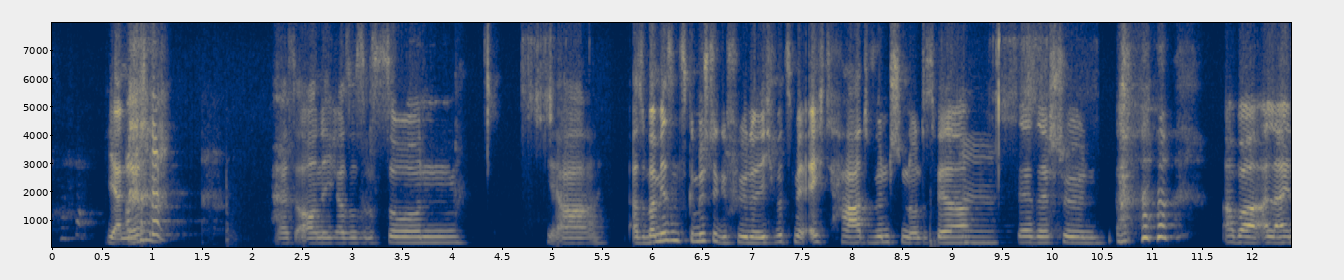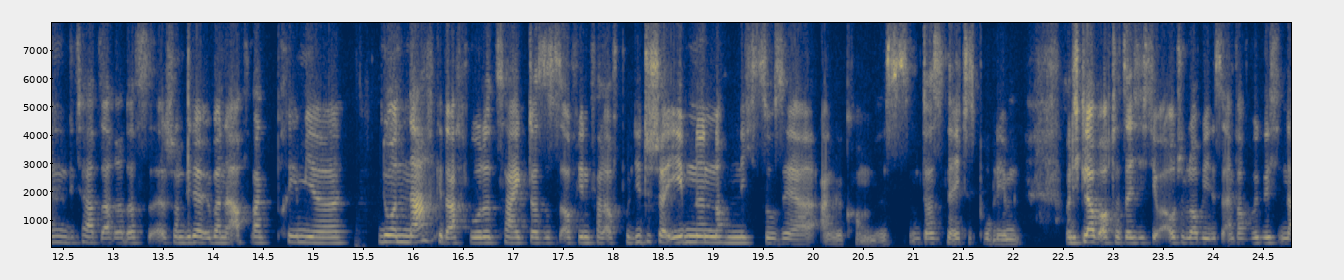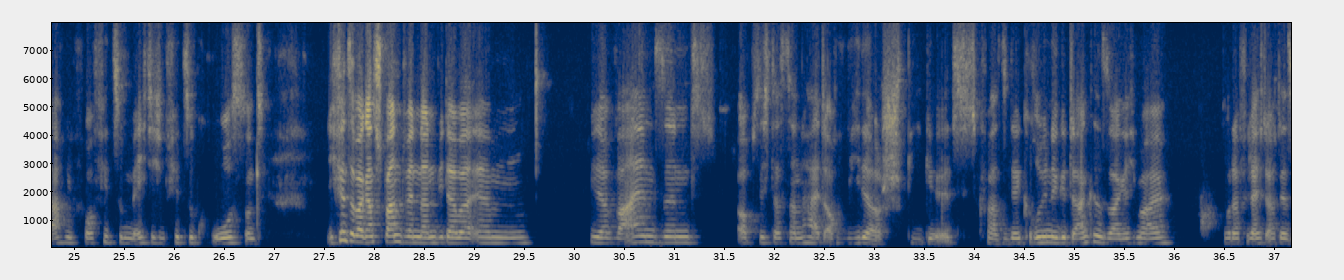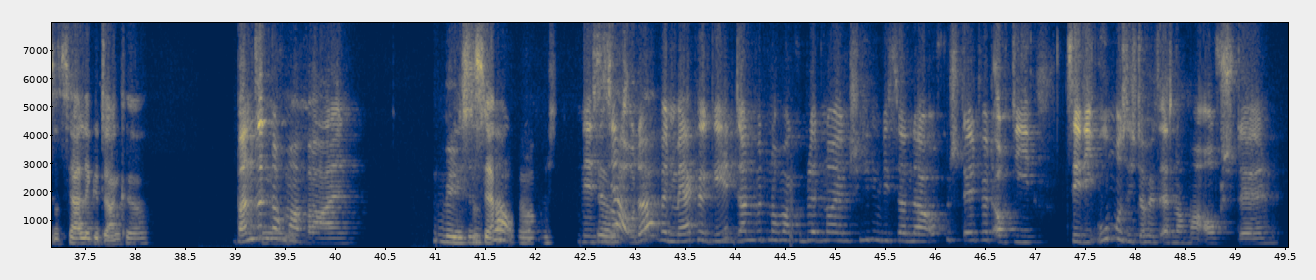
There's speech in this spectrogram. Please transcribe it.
Ja, ne? Weiß auch nicht. Also es ist so ein, ja, also bei mir sind es gemischte Gefühle. Ich würde es mir echt hart wünschen und es wäre mhm. sehr, sehr schön. Aber allein die Tatsache, dass äh, schon wieder über eine Abwrackprämie nur nachgedacht wurde, zeigt, dass es auf jeden Fall auf politischer Ebene noch nicht so sehr angekommen ist. Und das ist ein echtes Problem. Und ich glaube auch tatsächlich, die Autolobby ist einfach wirklich nach wie vor viel zu mächtig und viel zu groß. Und ich finde es aber ganz spannend, wenn dann wieder ähm, wieder Wahlen sind, ob sich das dann halt auch widerspiegelt. Quasi der grüne Gedanke, sage ich mal. Oder vielleicht auch der soziale Gedanke. Wann sind ähm, nochmal Wahlen? Nächstes Jahr, glaube ich. Nächstes ja. Jahr, oder? Wenn Merkel geht, dann wird nochmal komplett neu entschieden, wie es dann da aufgestellt wird. Auch die CDU muss sich doch jetzt erst nochmal aufstellen.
